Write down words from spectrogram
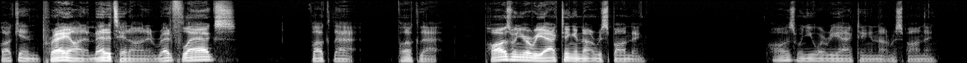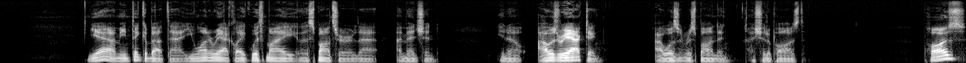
Fucking pray on it meditate on it. Red flags? Fuck that. Fuck that. Pause when you're reacting and not responding. Pause when you are reacting and not responding. Yeah i mean think about that. You want to react like with my uh, sponsor that i mentioned you know, I was reacting. I wasn't responding. I should have paused. Pause.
